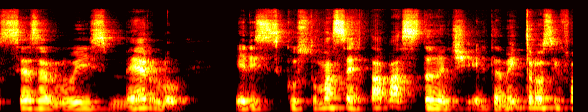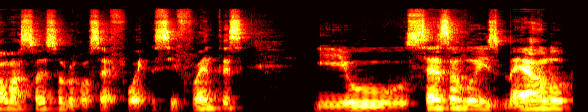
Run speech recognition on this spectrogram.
César Luiz Merlo, ele costuma acertar bastante. Ele também trouxe informações sobre o José Cifuentes e o César Luiz Merlo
